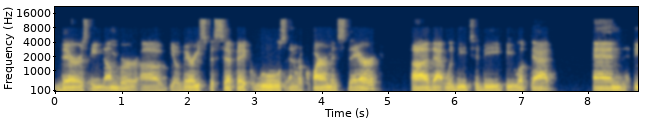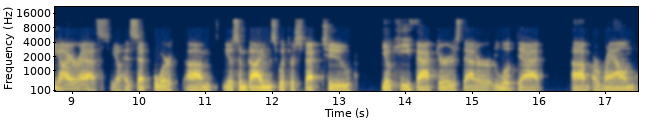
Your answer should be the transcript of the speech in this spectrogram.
there's a number of you know very specific rules and requirements there uh, that would need to be be looked at. And the IRS, you know, has set forth um, you know some guidance with respect to you know key factors that are looked at um, around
